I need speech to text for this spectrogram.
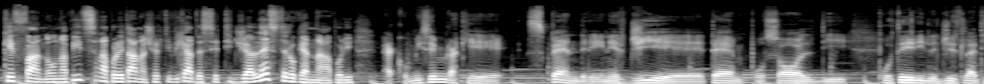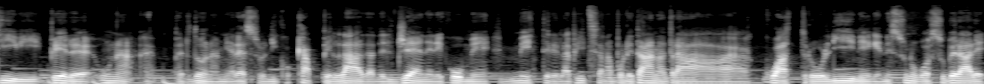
che fanno una pizza napoletana certificata STG all'estero che a Napoli. Ecco, mi sembra che spendere energie, tempo, soldi, poteri legislativi per una, eh, perdonami adesso lo dico, cappellata del genere come mettere la pizza napoletana tra quattro linee che nessuno può superare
